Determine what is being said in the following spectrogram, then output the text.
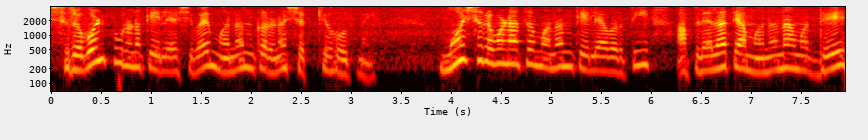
श्रवण पूर्ण केल्याशिवाय मनन करणं शक्य होत नाही. मग श्रवणाचं मनन केल्यावरती आपल्याला त्या मननामध्ये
